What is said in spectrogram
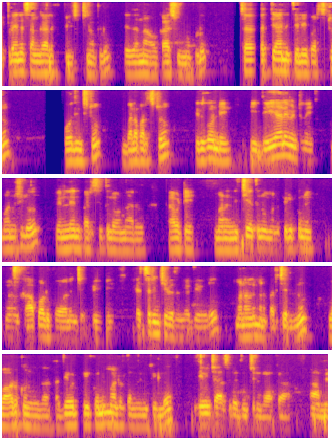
ఎప్పుడైనా సంఘాలకు పిలిచినప్పుడు ఏదైనా అవకాశం ఉన్నప్పుడు సత్యాన్ని తెలియపరచడం బోధించడం బలపరచడం ఇదిగోండి ఈ దెయ్యాలే వెంటనే మనుషులు వినలేని పరిస్థితిలో ఉన్నారు కాబట్టి మన నిశ్చేతను మన పిలుపుని మనం కాపాడుకోవాలని చెప్పి హెచ్చరించే విధంగా దేవుడు మనల్ని మన పరిచయను వాడుకును గాక దేవుడికి కొన్ని తన ఇంటిలో దీవించి ఆశీర్వదించిన గాక ఆమె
